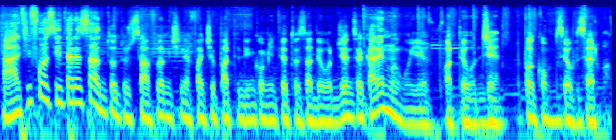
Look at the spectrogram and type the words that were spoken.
Dar ar fi fost interesant totuși să aflăm cine face parte din comitetul ăsta de urgență, care nu e foarte urgent, după cum se observă.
